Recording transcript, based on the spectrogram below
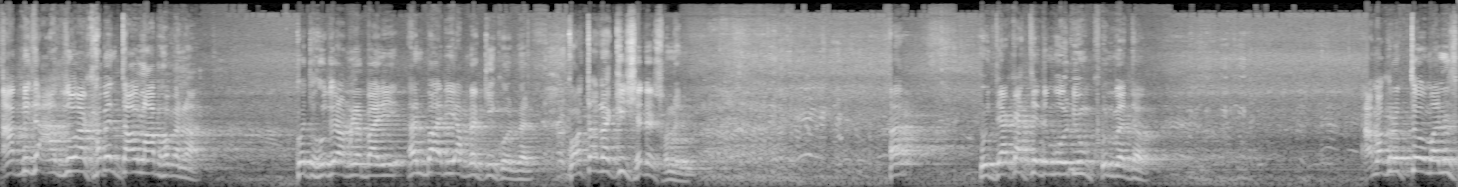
আপনি যে আদোয়া খাবেন তাও লাভ হবে না। কত হুজুর, আপনার বাড়ি? আর, বাড়ি আপনার কি করবেন? কথাটা কি সেটা শোনেন। হ্যাঁ? তুই দেখাচ্ছে যে মরিয়ম খুলবে দাও। আমাকে তো মানুষ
